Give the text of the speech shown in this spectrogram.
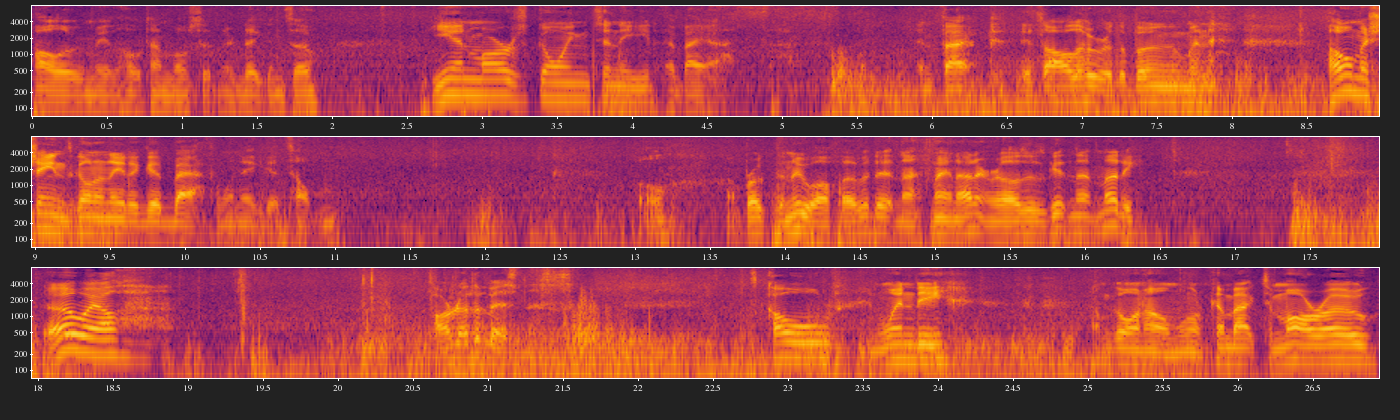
all over me the whole time I was sitting there digging. So Yanmar's going to need a bath. In fact, it's all over the boom and the whole machine's gonna need a good bath when it gets home. Well, broke the new off of it, didn't I? Man, I didn't realize it was getting that muddy. Oh well, part of the business. It's cold and windy. I'm going home. We're gonna come back tomorrow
